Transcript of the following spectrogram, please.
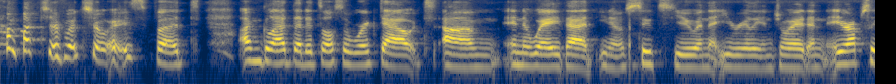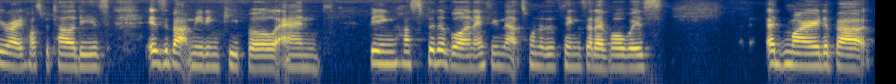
much of a choice, but I'm glad that it's also worked out um, in a way that you know suits you and that you really enjoy it. And you're absolutely right. Hospitality is is about meeting people and being hospitable, and I think that's one of the things that I've always admired about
